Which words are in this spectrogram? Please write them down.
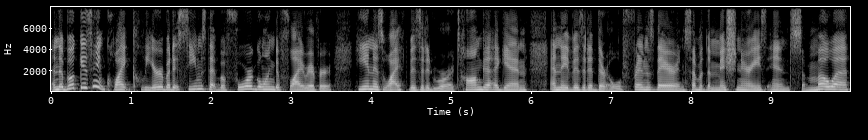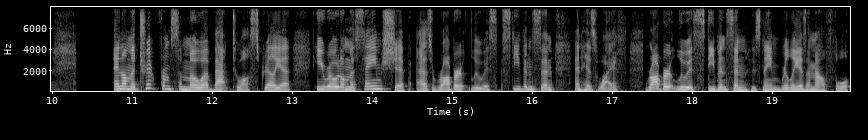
And the book isn't quite clear, but it seems that before going to Fly River, he and his wife visited Rarotonga again, and they visited their old friends there and some of the missionaries in Samoa. And on the trip from Samoa back to Australia, he rode on the same ship as Robert Louis Stevenson and his wife. Robert Louis Stevenson, whose name really is a mouthful,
